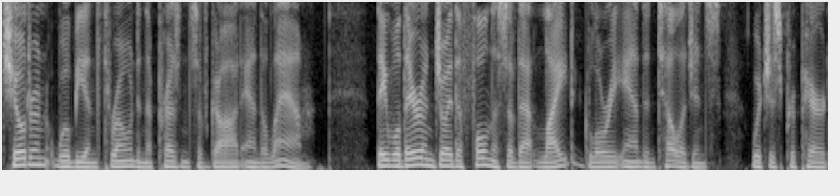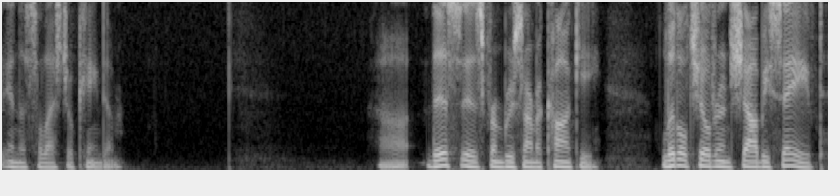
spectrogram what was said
children will be enthroned in the presence of God and the Lamb. They will there enjoy the fullness of that light, glory, and intelligence which is prepared in the celestial kingdom. Uh, this is from Bruce R. McConkie. Little children shall be saved.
